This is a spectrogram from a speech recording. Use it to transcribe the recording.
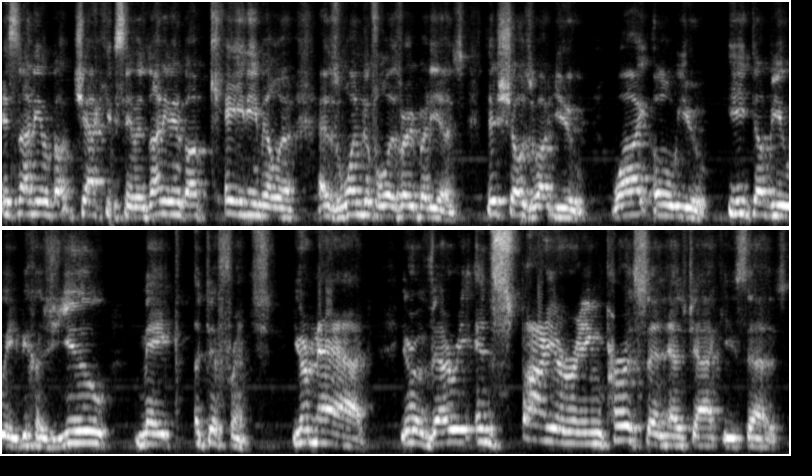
It's not even about Jackie Simmons. It's not even about Katie Miller, as wonderful as everybody is. This show is about you. Y O U E W E, because you make a difference. You're mad. You're a very inspiring person, as Jackie says.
